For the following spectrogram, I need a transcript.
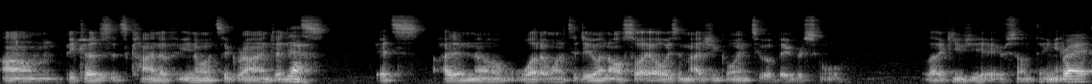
um, because it's kind of you know it's a grind and Yeah. it's it's I didn't know what I wanted to do, and also I always imagined going to a bigger school, like UGA or something. and- Right.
